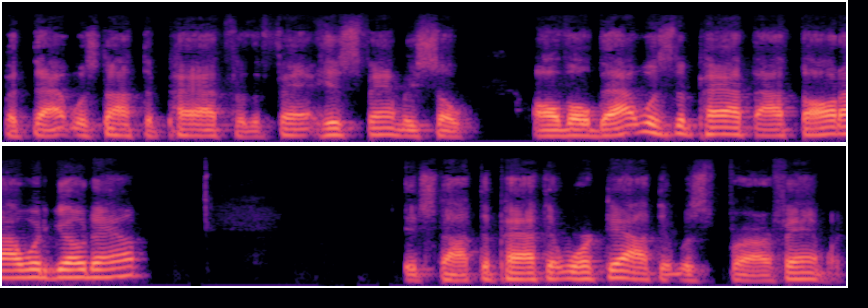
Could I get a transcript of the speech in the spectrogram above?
But that was not the path for the fa- his family. So, although that was the path I thought I would go down, it's not the path that worked out that was for our family.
